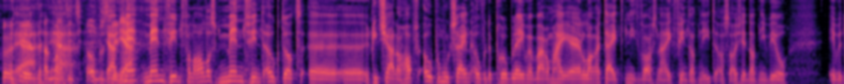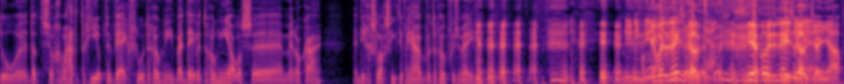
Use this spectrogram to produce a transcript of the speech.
Inderdaad, mag hij het zelf Ja, beslissen. Ja. Men, men vindt van alles. Men vindt ook dat eh eh Ricciardo Haps open moet zijn over de problemen waarom hij er lange tijd niet was. Nou, ik vind dat niet. Als, als je dat niet wil. Ik bedoel, dat, zo gaat het toch hier op de werkvloer toch ook niet. Wij delen toch ook niet alles eh, met elkaar. En die geslachtsziekte van jou hebben we toch ook verzwegen? Nu niet meer. Je wordt ineens rood. Ja. Je wordt ineens rood. Jan-Jaap.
